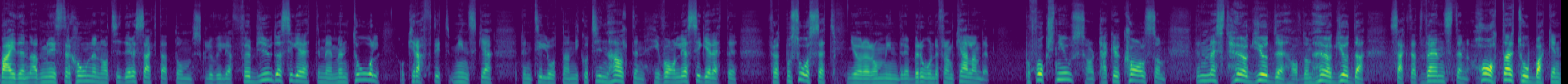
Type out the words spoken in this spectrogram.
Biden-administrationen har tidigare sagt att de skulle vilja förbjuda cigaretter med mentol och kraftigt minska den tillåtna nikotinhalten i vanliga cigaretter för att på så sätt göra dem mindre beroendeframkallande. På Fox News har Tucker Carlson, den mest högljudde av de högljudda, sagt att vänstern hatar tobaken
